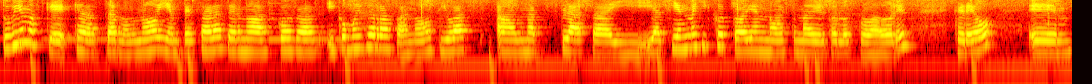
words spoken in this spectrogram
tuvimos que, adaptarnos, ¿no? Y empezar a hacer nuevas cosas. Y como dice Rafa, ¿no? Si vas a una plaza y, aquí en México todavía no están abiertos los probadores, creo, em,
